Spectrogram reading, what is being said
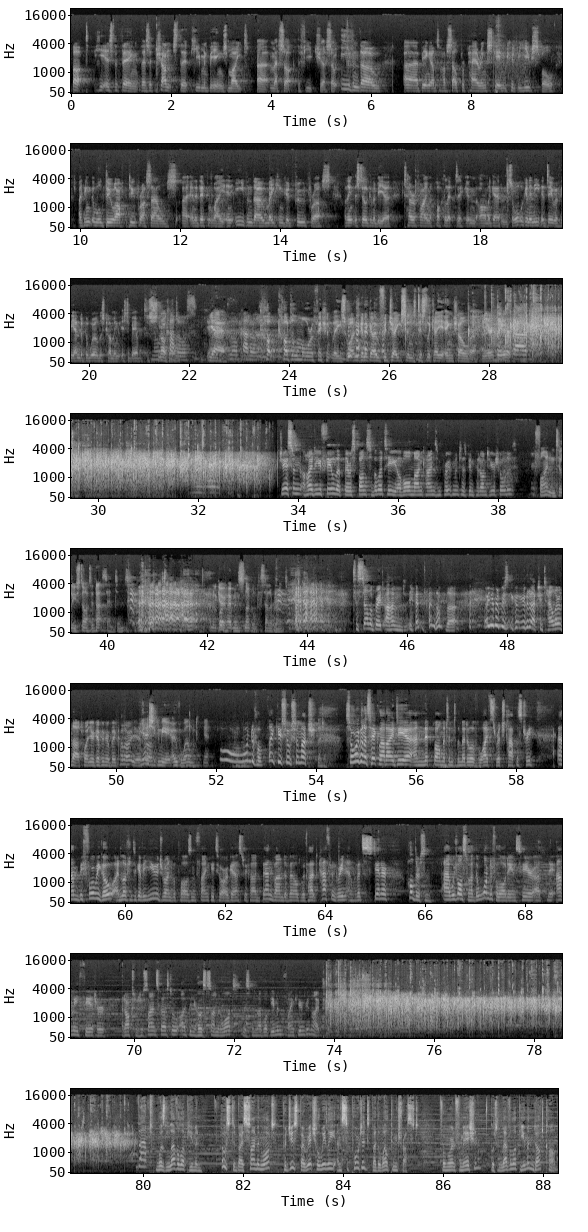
But here's the thing there's a chance that human beings might uh, mess up the future. So even though uh, being able to have self repairing skin could be useful, I think that we'll do, our, do for ourselves uh, in a different way. And even though making good food for us, I think there's still going to be a terrifying apocalyptic and Armageddon. So what we're going to need to do if the end of the world is coming is to be able to More snuggle. cuddles. Yeah. More cuddles. Cu- cuddle more efficiently. So I'm going to go for Jason's dislocating shoulder. Here, here. so. Jason, how do you feel that the responsibility of all mankind's improvement has been put onto your shoulders? Fine until you started that sentence. I'm going to go home and snuggle to celebrate. to celebrate and yeah, I love that. Oh, you're going to be, you're going to actually tell her that while you're giving her a big cut, aren't you? Yeah, well? she can be overwhelmed. Yeah. Oh, wonderful! Thank you so so much. Pleasure. So we're going to take that idea and knit bomb it into the middle of life's rich tapestry. Um, before we go, I'd love you to give a huge round of applause and thank you to our guests. We've had Ben Van de Velde, we've had Catherine Green, and we've had Steinar Halldorsson. Uh, we've also had the wonderful audience here at the AMI Theatre at Oxfordshire Science Festival. I've been your host, Simon Watts. This has been Level Up Human. Thank you and good night. That was Level Up Human, hosted by Simon Watt, produced by Rachel Wheely, and supported by the Wellcome Trust. For more information, go to leveluphuman.com.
